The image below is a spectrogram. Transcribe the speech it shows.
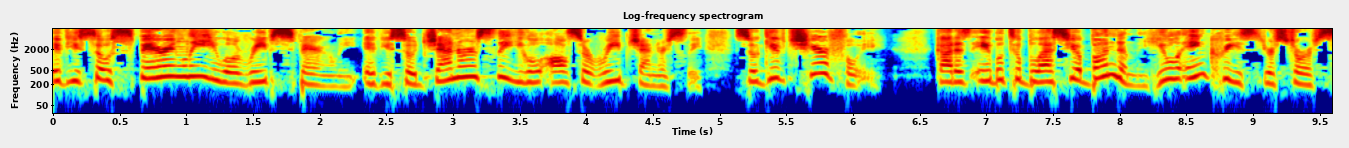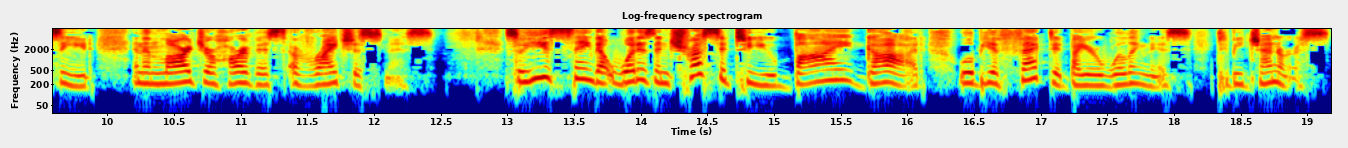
If you sow sparingly, you will reap sparingly. If you sow generously, you will also reap generously. So give cheerfully. God is able to bless you abundantly. He will increase your store of seed and enlarge your harvest of righteousness. So he is saying that what is entrusted to you by God will be affected by your willingness to be generous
